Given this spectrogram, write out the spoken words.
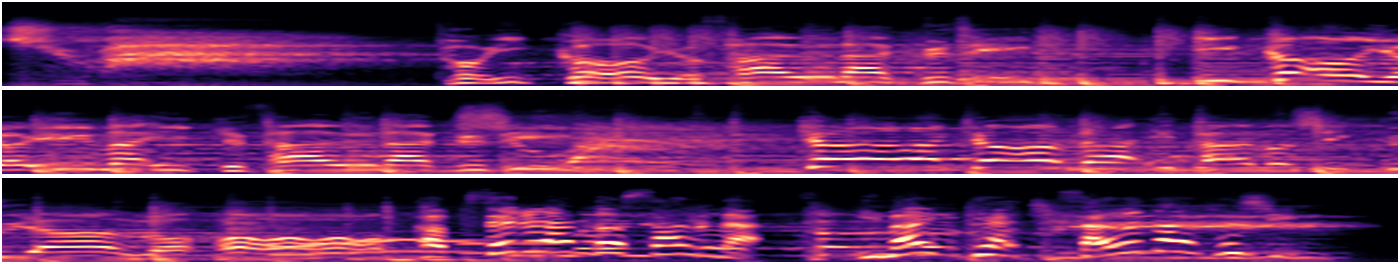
シュワーと行こうよサウナ富士。行こうよ今行けサウナ富士。今日は兄弟楽しくやろう。カプセルサウナ。今行けサウナ富士。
